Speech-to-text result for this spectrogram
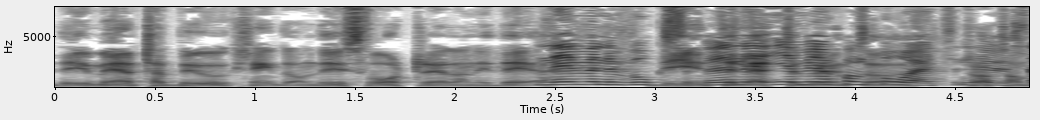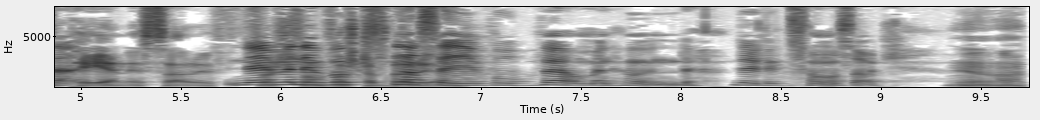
Det är ju mer tabu kring dem, det är ju svårt redan i det. Nej men en det vuxen. är ju inte nej, lätt att men jag kom på ett nu. prata om så här. penisar Nej först men första vuxna säger vovve om en hund. Det är lite samma sak. Ja,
